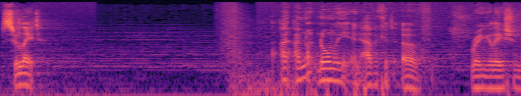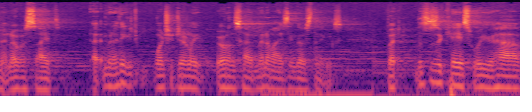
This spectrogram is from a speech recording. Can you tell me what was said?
It's too late. I, I'm not normally an advocate of regulation and oversight. I mean, I think one should generally err on the side of minimizing those things. But this is a case where you have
